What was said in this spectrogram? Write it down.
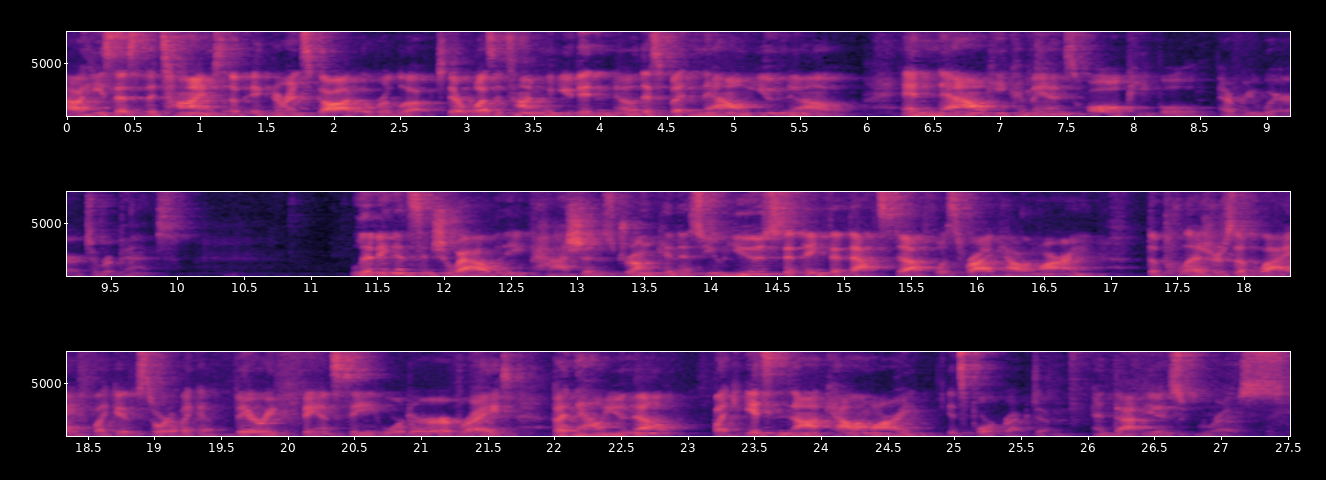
uh, he says, The times of ignorance God overlooked. There was a time when you didn't know this, but now you know. And now he commands all people everywhere to repent living in sensuality, passions, drunkenness. You used to think that that stuff was fried calamari, the pleasures of life, like it's sort of like a very fancy hors d'oeuvre, right? But now you know. Like it's not calamari, it's pork rectum, and that is gross.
